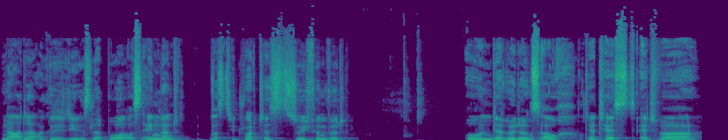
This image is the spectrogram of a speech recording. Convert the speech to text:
NADA-akkreditiertes Labor aus England, was die Drug-Tests durchführen wird. Und da würde uns auch der Test etwa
